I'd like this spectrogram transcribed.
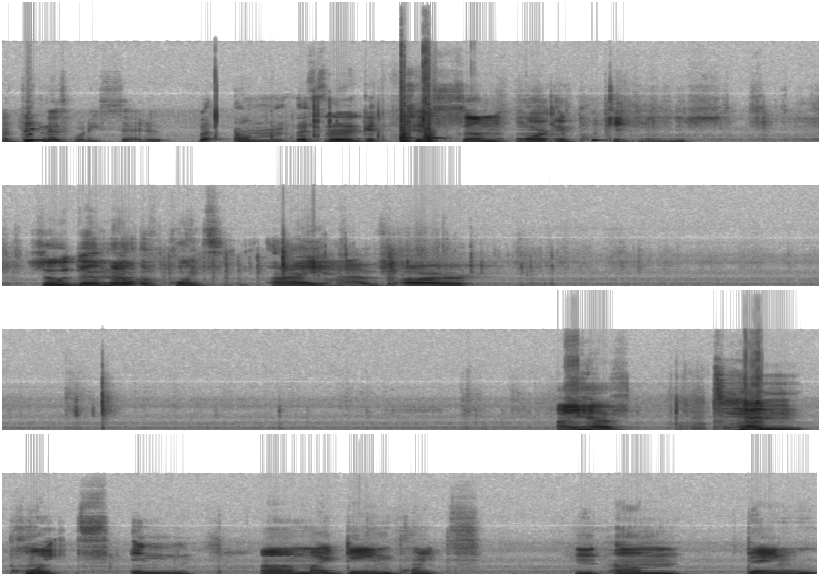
I think that's what he said. But, um, let's uh, get to some more important news. So, the amount of points I have are... I have 10 points in um, my game points um, thing.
